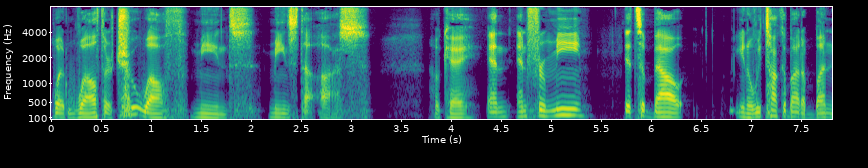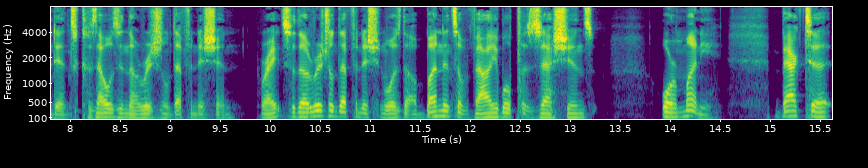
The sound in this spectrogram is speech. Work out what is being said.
what wealth or true wealth means means to us. Okay? And and for me, it's about you know, we talk about abundance because that was in the original definition, right? So the original definition was the abundance of valuable possessions or money. Back to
